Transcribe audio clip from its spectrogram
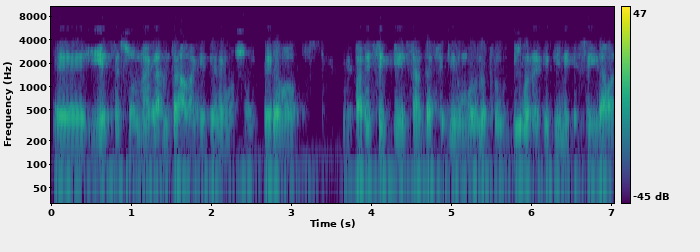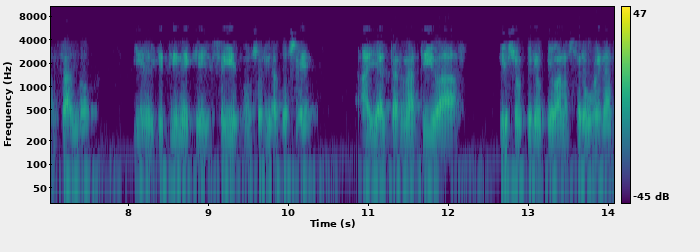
Eh, y esa es una gran traba que tenemos hoy. Pero me parece que Santa Fe tiene un modelo productivo en el que tiene que seguir avanzando y en el que tiene que seguir consolidándose. Hay alternativas que yo creo que van a ser buenas.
